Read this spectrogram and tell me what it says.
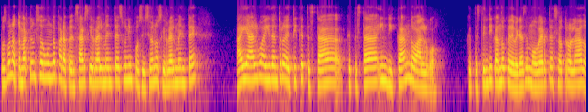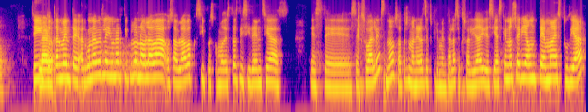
pues bueno, tomarte un segundo para pensar si realmente es una imposición o si realmente hay algo ahí dentro de ti que te está, que te está indicando algo, que te está indicando que deberías de moverte hacia otro lado. Sí, totalmente. Alguna vez leí un artículo, no hablaba, o sea, hablaba, sí, pues como de estas disidencias este, sexuales, ¿no? O sea, otras maneras de experimentar la sexualidad y decía, es que no sería un tema estudiar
